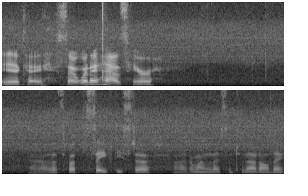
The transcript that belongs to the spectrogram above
Okay, so what it has here, uh, that's about the safety stuff. I don't want to listen to that all day.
